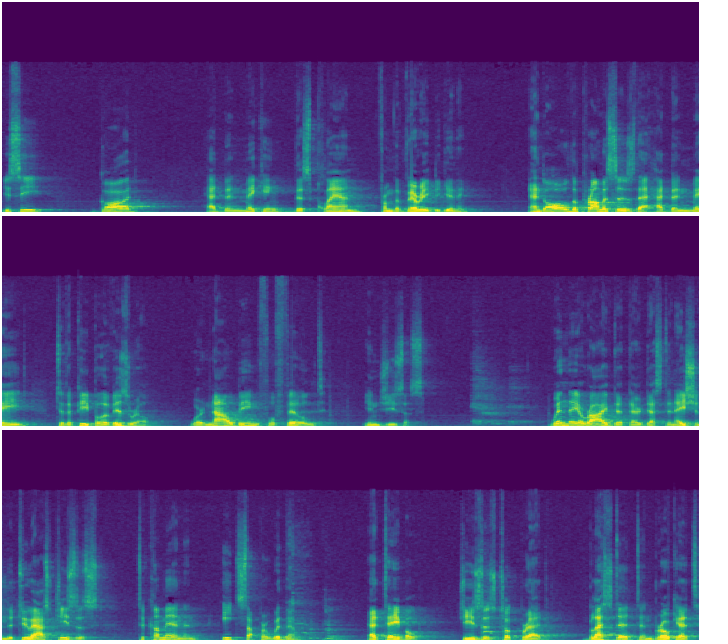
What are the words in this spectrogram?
You see, God had been making this plan from the very beginning. And all the promises that had been made to the people of Israel were now being fulfilled in Jesus. When they arrived at their destination, the two asked Jesus to come in and eat supper with them. At table, Jesus took bread, blessed it, and broke it,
